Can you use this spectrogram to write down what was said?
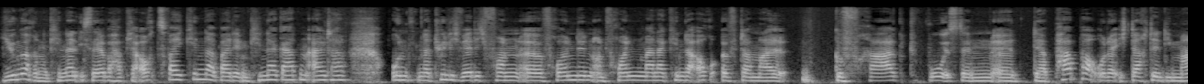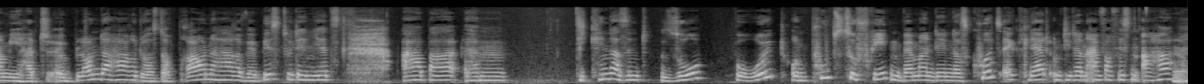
jüngeren Kindern. Ich selber habe ja auch zwei Kinder, beide im Kindergartenalter. Und natürlich werde ich von äh, Freundinnen und Freunden meiner Kinder auch öfter mal gefragt, wo ist denn äh, der Papa? Oder ich dachte, die Mami hat äh, blonde Haare, du hast doch braune Haare, wer bist du denn jetzt? Aber ähm, die Kinder sind so beruhigt und pups zufrieden, wenn man denen das kurz erklärt und die dann einfach wissen, aha, ja.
